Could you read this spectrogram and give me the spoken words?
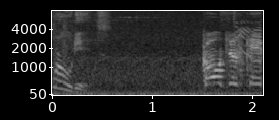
Screw this. Call just came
